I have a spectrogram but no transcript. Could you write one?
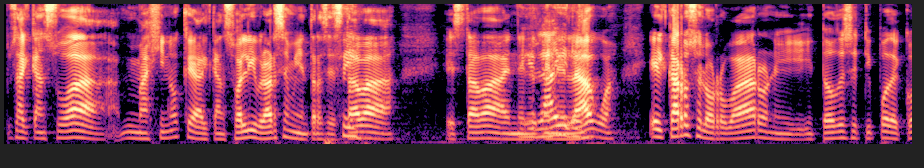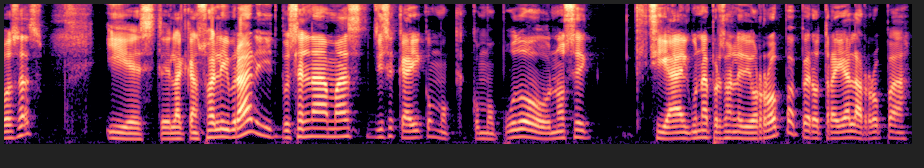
pues alcanzó a, me imagino que alcanzó a librarse mientras estaba, estaba en, el, en el, agua. El carro se lo robaron y, todo ese tipo de cosas. Y este, le alcanzó a librar y pues él nada más dice que ahí como, como pudo, no sé si a alguna persona le dio ropa, pero traía la ropa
